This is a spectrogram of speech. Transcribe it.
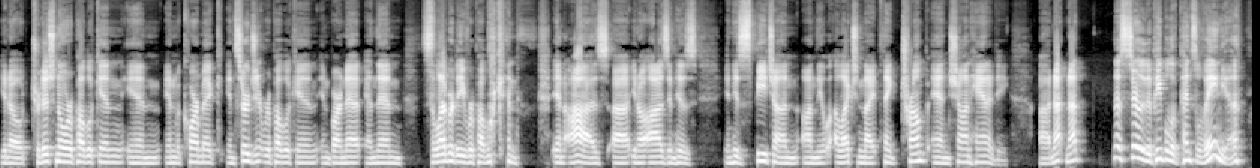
you know traditional Republican in in McCormick, insurgent Republican in Barnette, and then celebrity Republican in Oz. Uh, you know Oz in his in his speech on on the election night thanked Trump and Sean Hannity, uh, not not necessarily the people of Pennsylvania.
